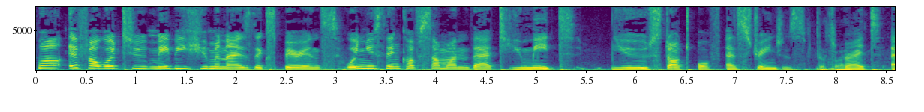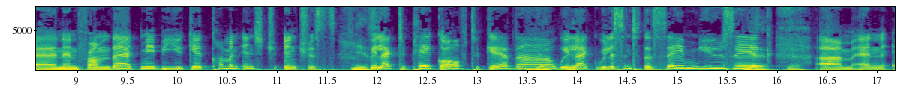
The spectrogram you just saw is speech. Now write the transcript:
Well, if I were to maybe humanize the experience, when you think of someone that you meet, you start off as strangers. That's right. Right? And then from that, maybe you get common inst- interests. Yes. We like to play golf together. Yeah, we yeah. like, we listen to the same music. Yeah, Um, and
